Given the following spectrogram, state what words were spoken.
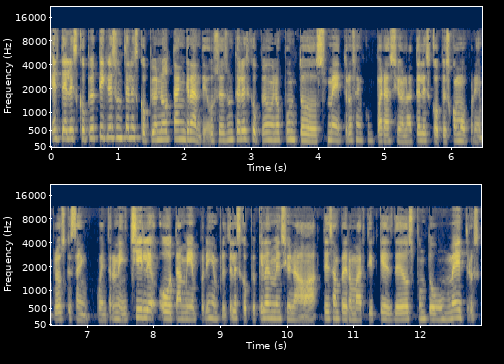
el telescopio Tigre es un telescopio no tan grande, o sea, es un telescopio de 1.2 metros en comparación a telescopios como, por ejemplo, los que se encuentran en Chile o también, por ejemplo, el telescopio que les mencionaba de San Pedro Mártir, que es de 2.1 metros.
